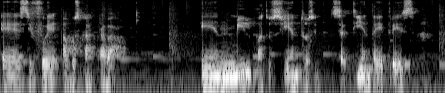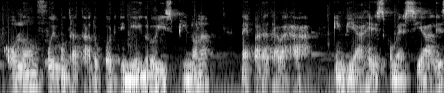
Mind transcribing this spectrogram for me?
eh, se fue a buscar trabajo. En 1473, Colón fue contratado por Dinegro y Spínola para trabajar en viajes comerciales.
